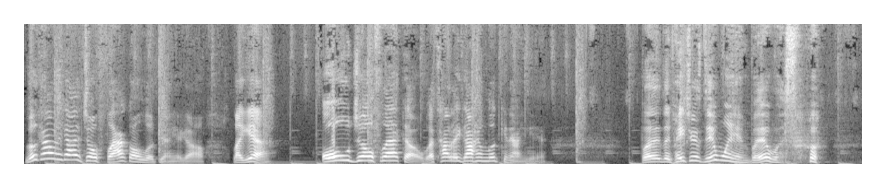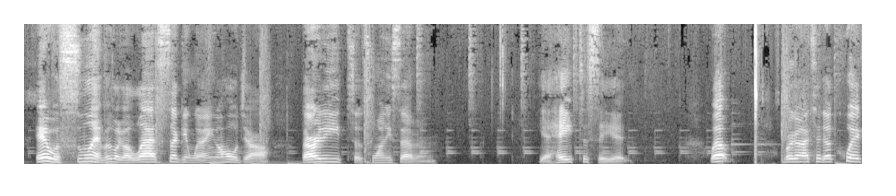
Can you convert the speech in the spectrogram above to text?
Look how they got Joe Flacco looking here, y'all. Like, yeah, old Joe Flacco. That's how they got him looking out here. But the Patriots did win, but it was it was slim. It was like a last second win. I ain't gonna hold y'all. 30 to 27. You hate to see it. Well, we're going to take a quick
